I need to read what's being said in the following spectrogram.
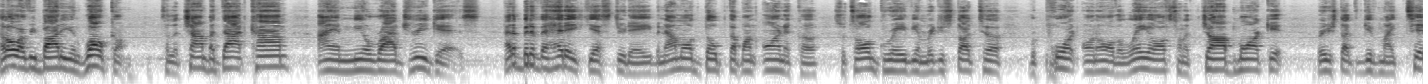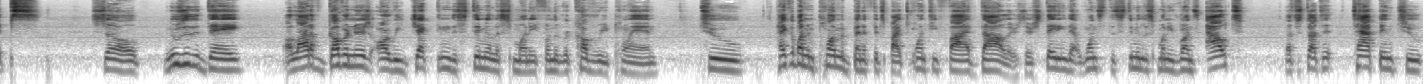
Hello, everybody, and welcome to LaChamba.com. I am Neil Rodriguez. I had a bit of a headache yesterday, but now I'm all doped up on arnica, so it's all gravy. I'm ready to start to report on all the layoffs on the job market, ready to start to give my tips. So, news of the day a lot of governors are rejecting the stimulus money from the recovery plan to hike up unemployment benefits by $25. They're stating that once the stimulus money runs out, they'll start to tap into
